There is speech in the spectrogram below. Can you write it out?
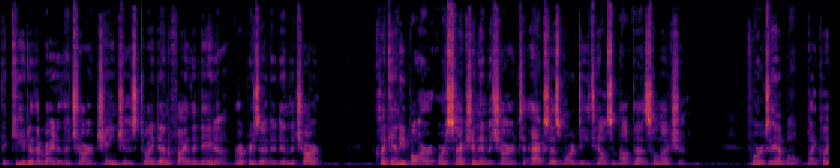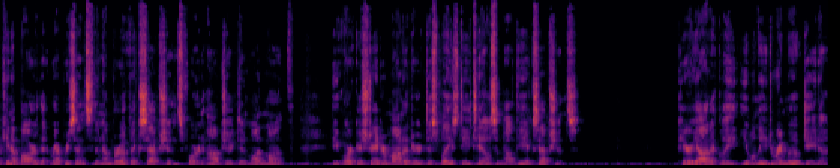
The key to the right of the chart changes to identify the data represented in the chart. Click any bar or section in the chart to access more details about that selection. For example, by clicking a bar that represents the number of exceptions for an object in one month, the Orchestrator Monitor displays details about the exceptions. Periodically, you will need to remove data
